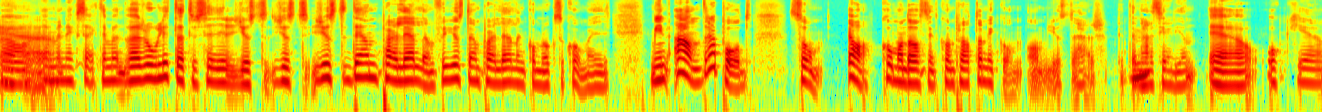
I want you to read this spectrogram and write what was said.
Ja, Eh, men exakt. Men vad roligt att du säger just, just, just den parallellen, för just den parallellen kommer också komma i min andra podd, som ja, kommande avsnitt kommer prata mycket om, om just det här, den här serien. Eh, och, eh,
